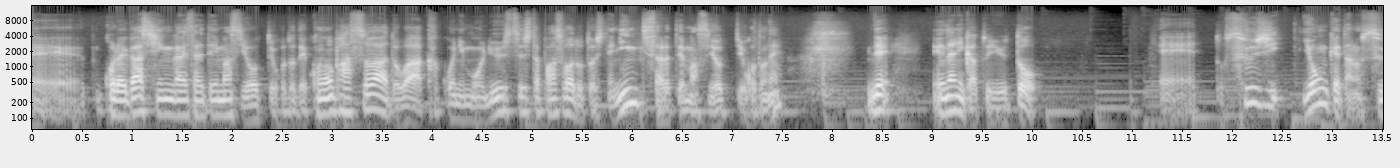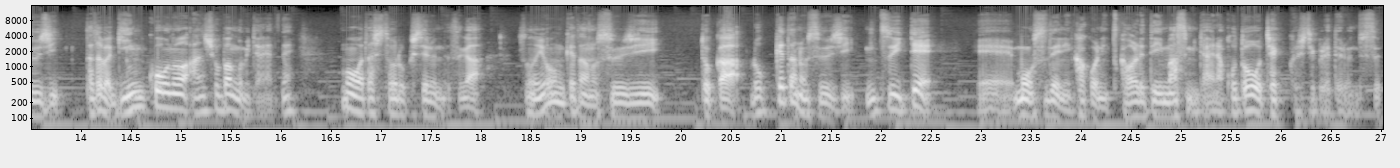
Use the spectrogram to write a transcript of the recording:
えー、これが侵害されていますよということでこのパスワードは過去にもう流出したパスワードとして認知されてますよっていうことね。で、えー、何かというと,、えー、っと数字4桁の数字。例えば銀行の暗証番号みたいなやつね。もう私登録してるんですがその4桁の数字とか6桁の数字について、えー、もうすでに過去に使われていますみたいなことをチェックしてくれてるんです。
